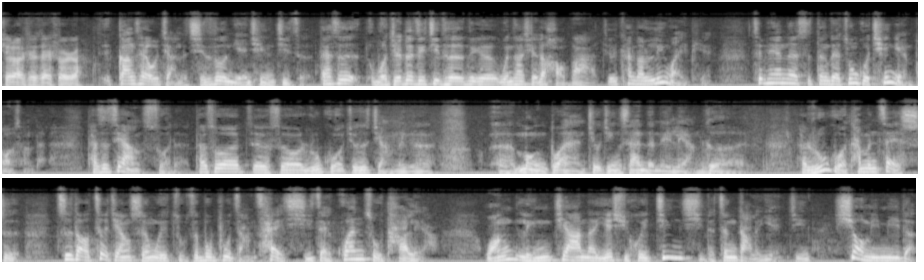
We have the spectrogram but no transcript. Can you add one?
徐老师再说说。刚才我讲的其实都是年轻记者，但是我觉得这个记者那个文章写得好吧，就是看到了另外一篇，这篇呢是登在《中国青年报》上的，他是这样说的，他说这个时候如果就是讲那个，呃，孟段、旧金山的那两个，他如果他们在世，知道浙江省委组织部部长蔡奇在关注他俩，王林家呢也许会惊喜地睁大了眼睛，笑眯眯的。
